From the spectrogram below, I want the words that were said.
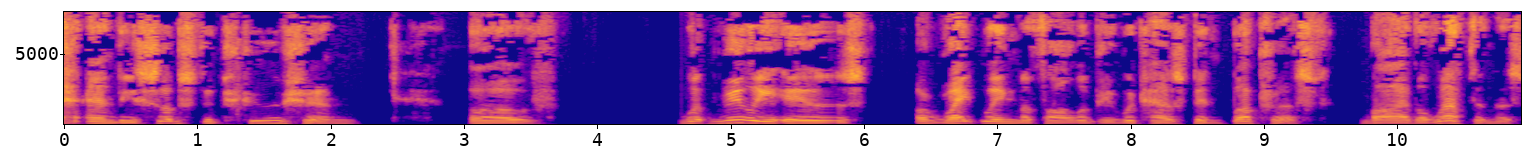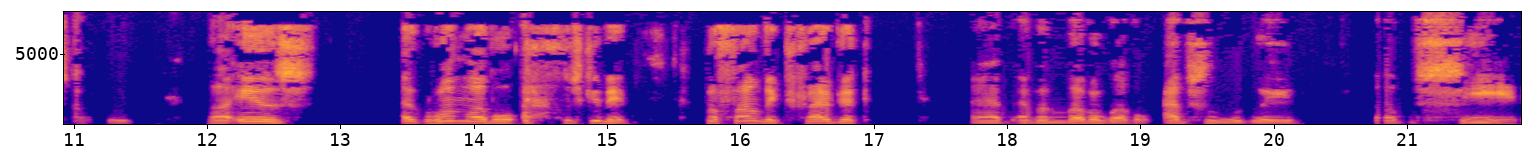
and the substitution of what really is a right-wing mythology which has been buttressed by the left in this country, uh, is at one level, excuse me, profoundly tragic and at another level, absolutely obscene.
